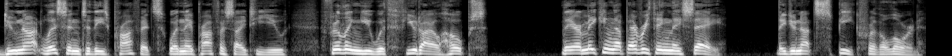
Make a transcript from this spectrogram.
Do not listen to these prophets when they prophesy to you, filling you with futile hopes. They are making up everything they say. They do not speak for the Lord.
